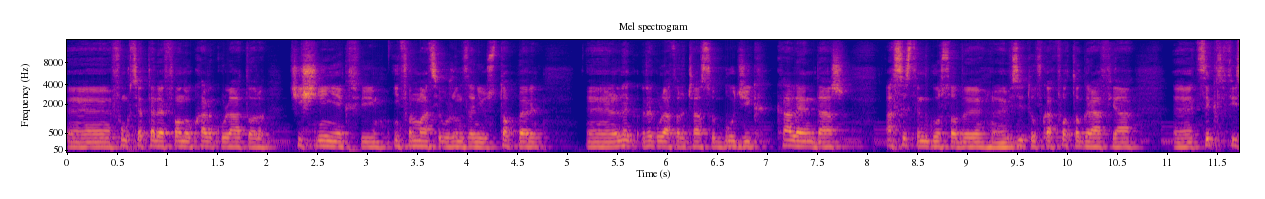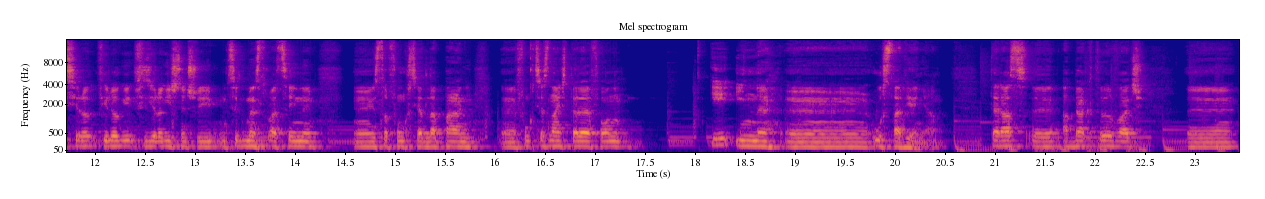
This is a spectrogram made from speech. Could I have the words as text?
e, funkcja telefonu, kalkulator, ciśnienie krwi, informacje o urządzeniu, stoper, e, regulator czasu, budzik, kalendarz, asystent głosowy, wizytówka, fotografia, cykl fizjolo- fizjologi- fizjologiczny, czyli cykl menstruacyjny, e, jest to funkcja dla pań, e, funkcja znajdź telefon i inne e, ustawienia. Teraz, e, aby aktywować e,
